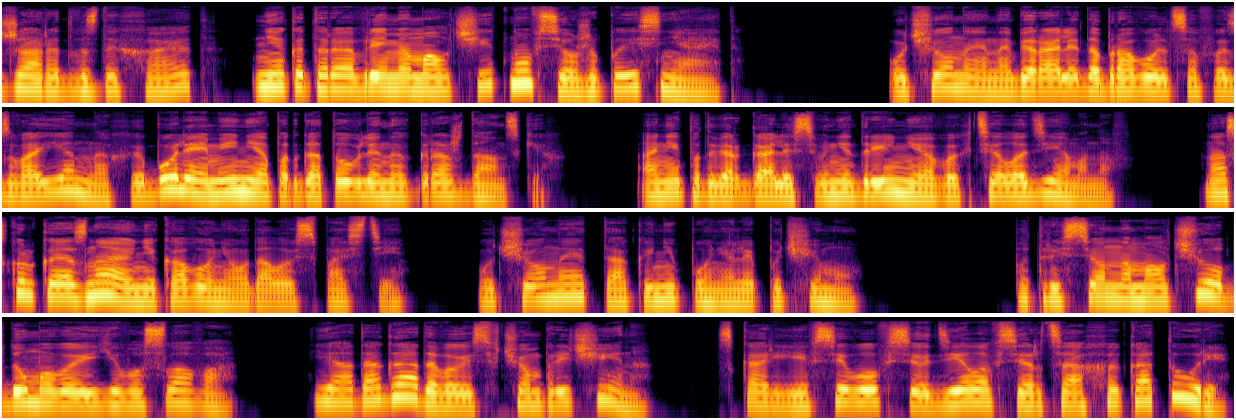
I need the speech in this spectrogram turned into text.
Джаред вздыхает, некоторое время молчит, но все же поясняет. Ученые набирали добровольцев из военных и более-менее подготовленных гражданских. Они подвергались внедрению в их тело демонов. Насколько я знаю, никого не удалось спасти. Ученые так и не поняли, почему. Потрясенно молчу, обдумывая его слова. Я догадываюсь, в чем причина. Скорее всего, все дело в сердцах Хакатури.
